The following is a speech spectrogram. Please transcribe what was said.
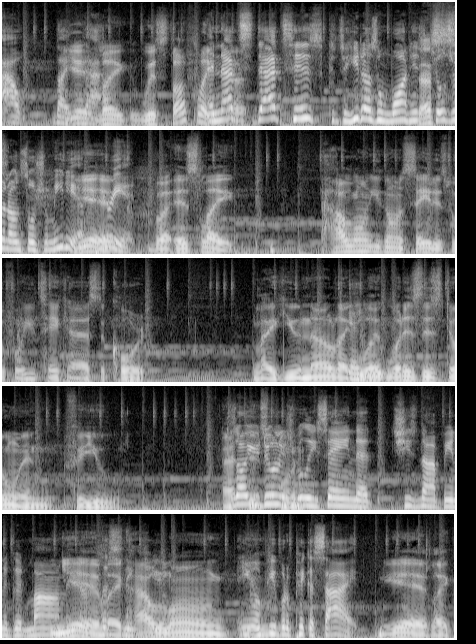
out like yeah, that. like with stuff like that. and that. that's that's his because he doesn't want his That's- children on social media. yeah, Period. But it's like, how long you gonna say this before you take her ass to court? Like you know, like Yeah, you- what what is this doing for you? Because all you're this doing is really saying that she's not being a good mom. yeah, like how you. long? And you want people to pick a side. Yeah, like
